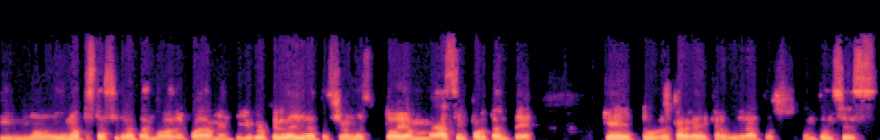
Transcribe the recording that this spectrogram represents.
y no, y no te estás hidratando adecuadamente. Yo creo que la hidratación es todavía más importante que tu recarga de carbohidratos. Entonces,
